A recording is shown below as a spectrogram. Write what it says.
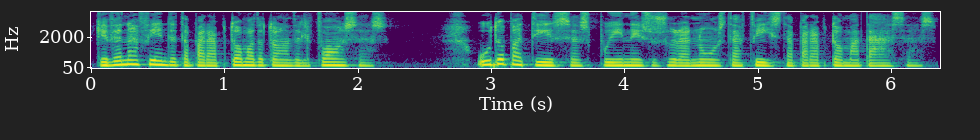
και δεν αφήνετε τα παραπτώματα των αδελφών σας, ούτε ο πατήρ σας που είναι στους ουρανούς θα αφήσει τα παραπτώματά σας.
